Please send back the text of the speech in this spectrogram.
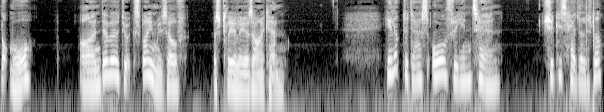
not more, I'll endeavour to explain myself as clearly as I can." He looked at us all three in turn, shook his head a little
